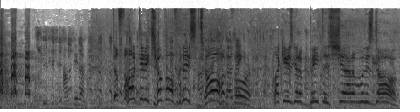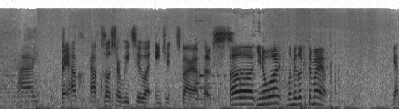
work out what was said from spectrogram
I don't see them. The fuck did he jump off with his dog for? Like he was gonna beat the shit out of him with his dog. Hi. Right, how, how close are we to uh, ancient Spire outposts? Uh, you know what? Let me look at the map. yep.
